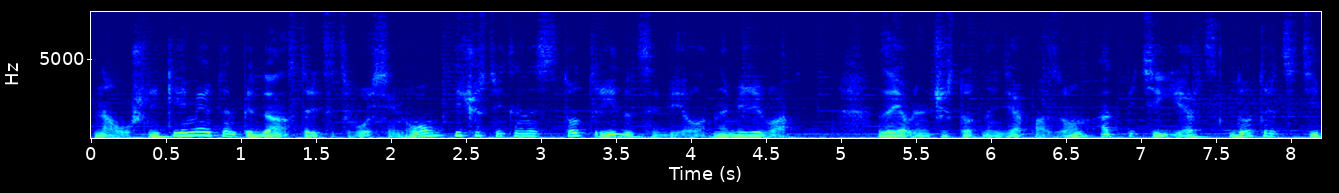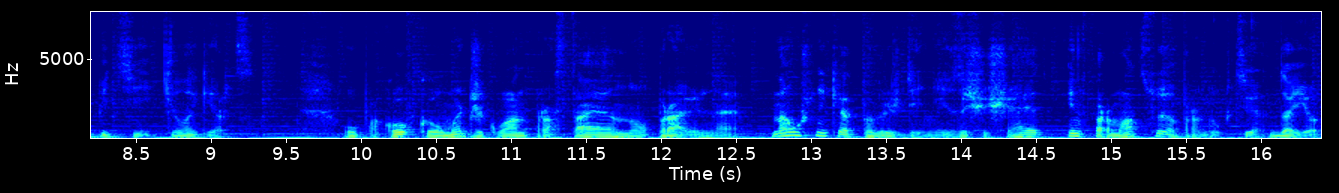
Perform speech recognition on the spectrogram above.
Наушники имеют импеданс 38 Ом и чувствительность 103 дБ на милливатт. Заявленный частотный диапазон от 5 Гц до 35 кГц. Упаковка у Magic One простая, но правильная. Наушники от повреждений защищает, информацию о продукте дает.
